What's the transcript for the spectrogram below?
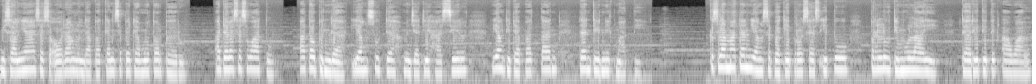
misalnya seseorang mendapatkan sepeda motor baru, adalah sesuatu atau benda yang sudah menjadi hasil yang didapatkan dan dinikmati. Keselamatan yang sebagai proses itu perlu dimulai dari titik awal,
